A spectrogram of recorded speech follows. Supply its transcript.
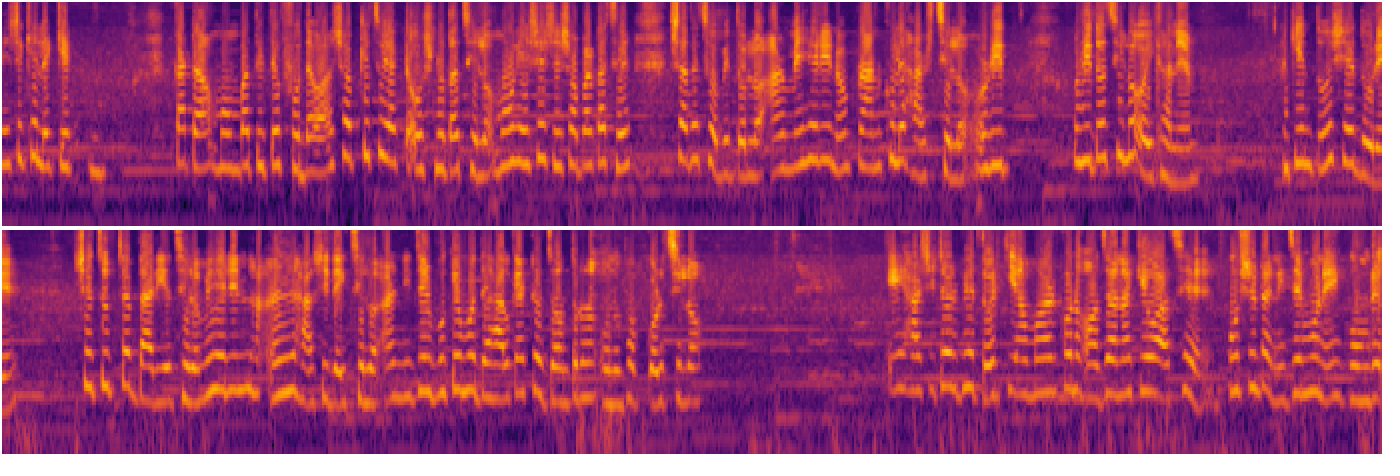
হেসে খেলে কেক কাটা, মোমবাতিতে ফু দেওয়া সবকিছু একটা উষ্ণতা ছিল। মৌ হেসে হেসে সবার কাছে সাথে ছবি তুললো, আর মেহেরিনও প্রাণ খুলে হাসছিল। হৃদ হৃদয় ছিল ওইখানে। কিন্তু সে দূরে, সে চুপচাপ দাঁড়িয়েছিল মেহেরিন হাসি দেখছিল, আর নিজের বুকের মধ্যে হালকা একটা যন্ত্রণা অনুভব করছিল। এই হাসিটার ভেতর কি আমার কোনো অজানা কেউ আছে? প্রশ্নটা নিজের মনেই গুমড়ে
